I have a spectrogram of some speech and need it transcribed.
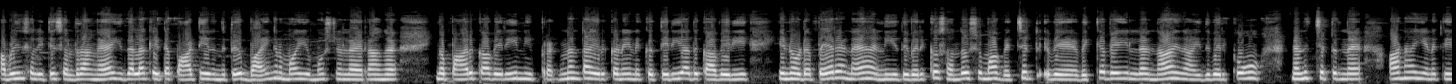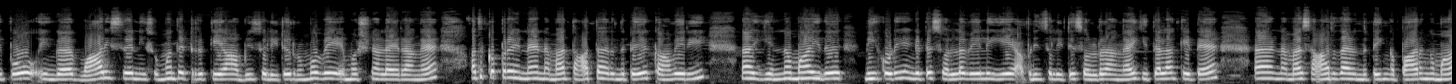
அப்படின்னு சொல்லிட்டு சொல்கிறாங்க இதெல்லாம் கேட்ட பாட்டி இருந்துட்டு பயங்கரமாக எமோஷ்னல் ஆயிடுறாங்க. இங்கே பாரு காவேரி நீ ப்ரெக்னெண்ட்டாக இருக்கன்னு எனக்கு தெரியாது காவேரி. என்னோட பேரனை நீ இது வரைக்கும் சந்தோஷமாக வச்சுட்டு வைக்கவே இல்லைன்னா நான் இது வரைக்கும் நினச்சிட்டு இருந்தேன். ஆனால் எனக்கு இப்போது எங்கள் வாரிசை நீ சுமந்துட்டு இருக்கியா? அப்படின்னு சொல்லிட்டு ரொம்பவே எமோஷ்னல் ஆயிடுறாங்க. அதுக்கப்புறம் என்ன நம்ம தாத்தா இருந்துட்டு காவேரி என்னம்மா இது? நீ கூட என்கிட்ட சொல்லவே இல்லையே அப்படின்னு சொல்லிட்டு சொல்கிறாங்க இதெல்லாம் கேட்ட நம்ம சாரதா இருந்துட்டு இங்கே பாருங்கம்மா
